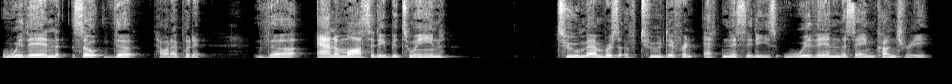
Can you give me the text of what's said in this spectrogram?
within, so the, how would I put it? The animosity between two members of two different ethnicities within the same country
